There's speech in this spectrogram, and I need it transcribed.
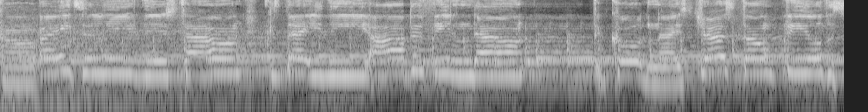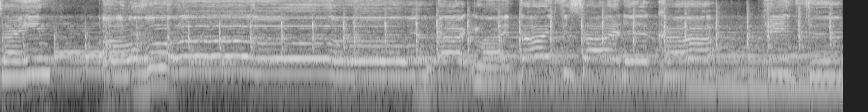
can't wait to leave this town Cause lately I've been feeling down. The cold nights just don't feel the same. Oh, like my life inside a car Hit the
